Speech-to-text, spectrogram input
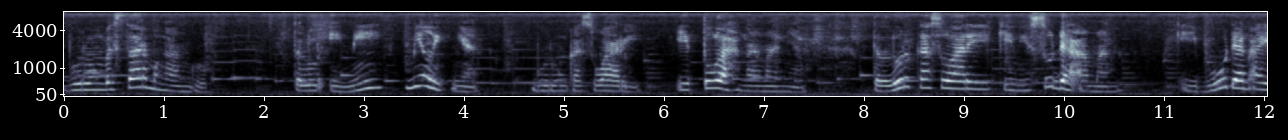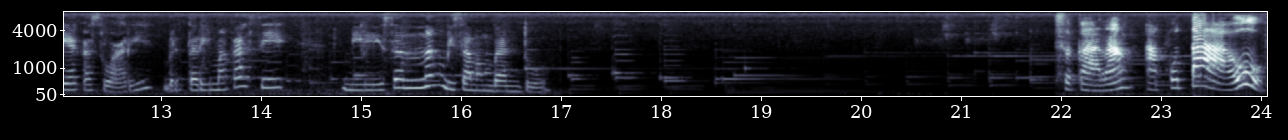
Burung besar mengangguk. Telur ini miliknya. Burung kasuari. Itulah namanya. Telur kasuari kini sudah aman. Ibu dan ayah kasuari berterima kasih. Mili senang bisa membantu. Sekarang aku tahu.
